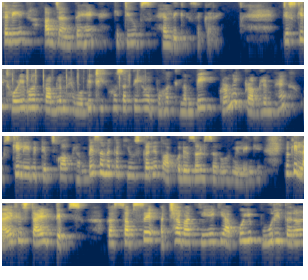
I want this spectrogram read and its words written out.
चलिए, अब जानते हैं कि ट्यूब्स हेल्दी कैसे करें। जिसकी थोड़ी बहुत प्रॉब्लम है, वो भी ठीक हो सकती है और बहुत लंबी क्रॉनिक प्रॉब्लम है, उसके लिए भी टिप्स को आप लंबे समय तक यूज़ करें तो आपको रिज़ल्ट ज़रूर मिलेंगे। क्योंकि लाइफ स्टाइल टिप्स का सबसे अच्छा बात यह है कि आपको ये पूरी तरह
